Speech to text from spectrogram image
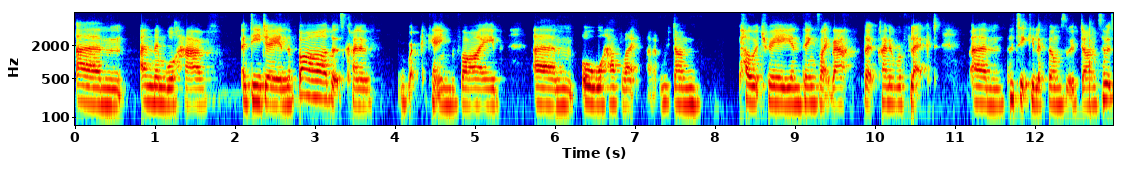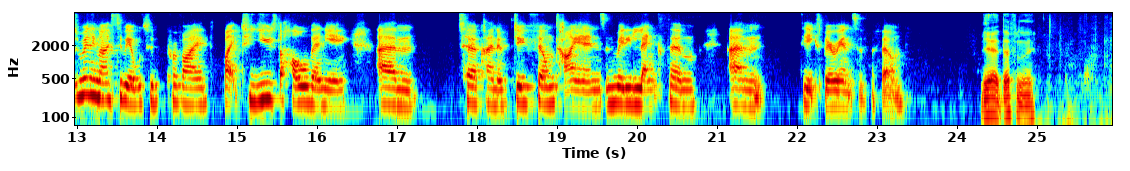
um, and then we'll have a DJ in the bar that's kind of replicating the vibe, um, or we'll have like we've done poetry and things like that that kind of reflect um, particular films that we've done. So it's really nice to be able to provide, like, to use the whole venue um, to kind of do film tie-ins and really lengthen um, the experience of the film. Yeah, definitely.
